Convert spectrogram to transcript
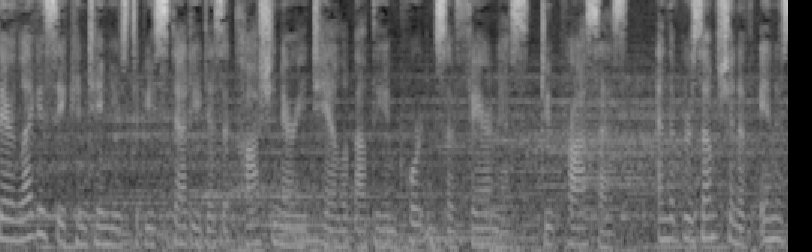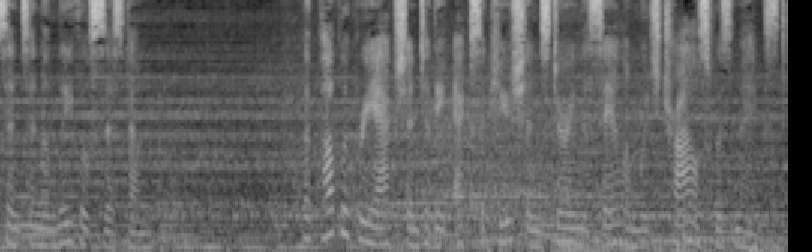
Their legacy continues to be studied as a cautionary tale about the importance of fairness, due process, and the presumption of innocence in the legal system. The public reaction to the executions during the Salem witch trials was mixed.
